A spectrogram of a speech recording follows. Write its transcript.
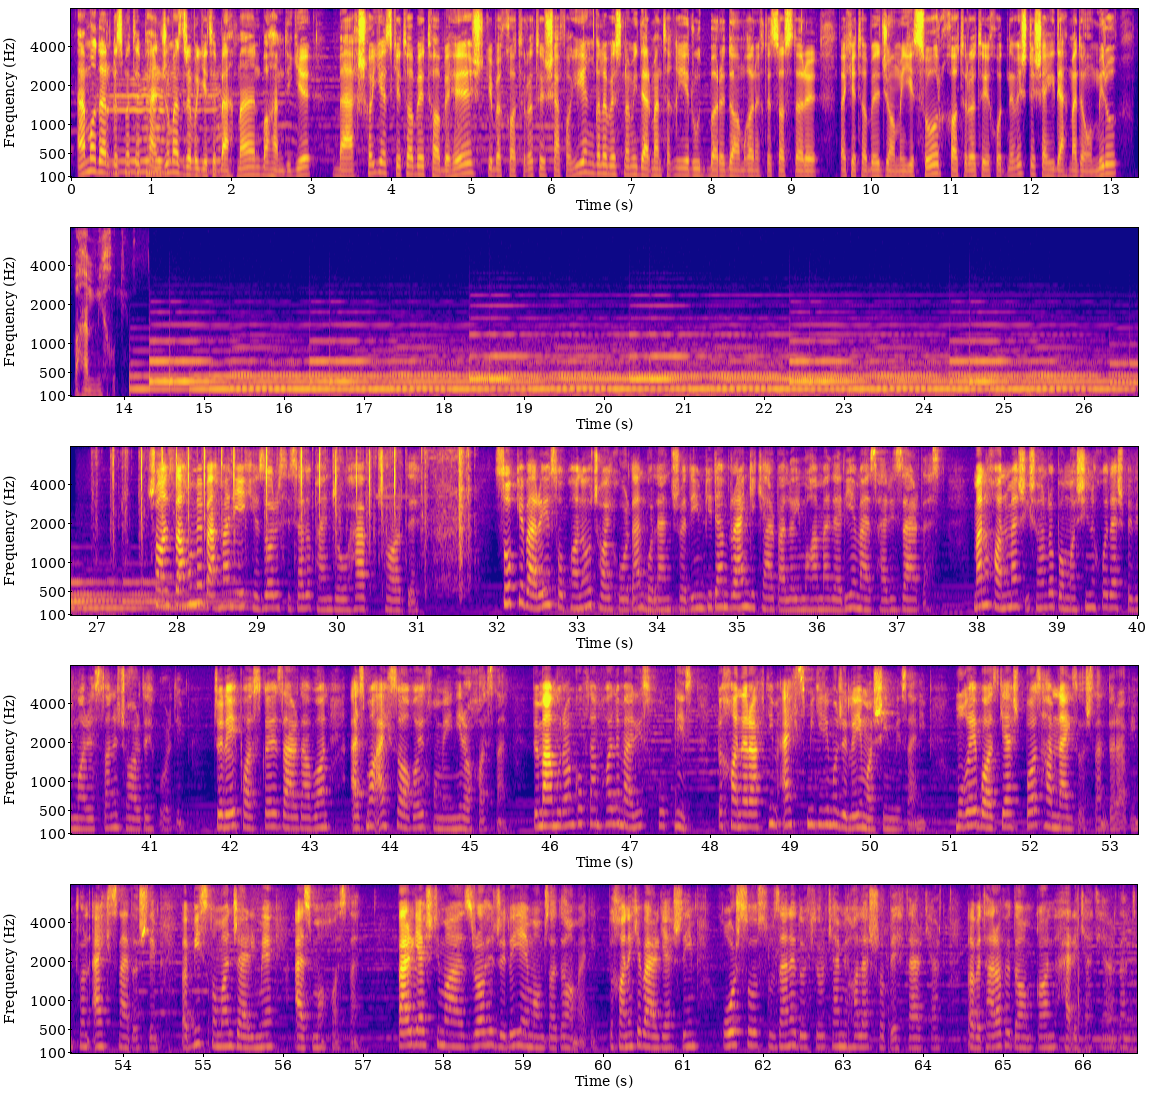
اما در قسمت پنجم از روایت بهمن با همدیگه بخش هایی از کتاب تابهشت که به خاطرات شفاهی انقلاب اسلامی در منطقه رودبار دامغان اختصاص داره و کتاب جامعه سرخ خاطرات خودنوشت شهید احمد امی رو با هم می‌خونیم. 16 بهمن 1357 14 صبح که برای صبحانه و چای خوردن بلند شدیم دیدم رنگ کربلای محمد علی مظهری زرد است. من و خانمش ایشان را با ماشین خودش به بیمارستان چارده بردیم. جلوی پاسگاه زردوان از ما عکس آقای خمینی را خواستند. به ماموران گفتم حال مریض خوب نیست. به خانه رفتیم عکس می‌گیریم و جلوی ماشین می‌زنیم. موقع بازگشت باز هم نگذاشتن برویم چون عکس نداشتیم و 20 تومان جریمه از ما خواستند. برگشتیم و از راه جلوی امامزاده آمدیم. به خانه که برگشتیم قرص و سوزن دکتر کمی حالش را بهتر کرد و به طرف دامغان حرکت کردند.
